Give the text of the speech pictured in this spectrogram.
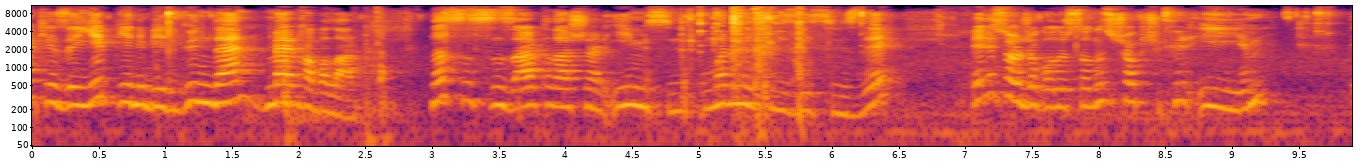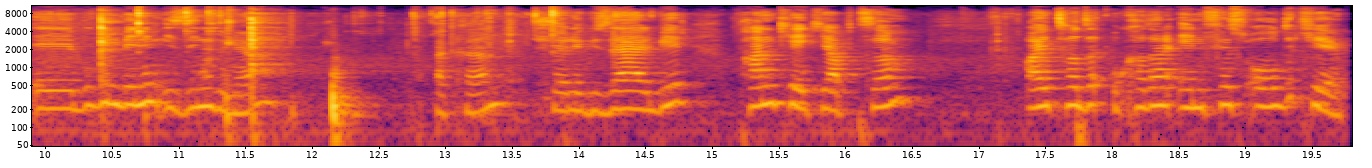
Herkese yepyeni bir günden merhabalar. Nasılsınız arkadaşlar? İyi misiniz? Umarım hepiniz iyisinizdir. Beni soracak olursanız çok şükür iyiyim. Ee, bugün benim izin günüm. Bakın şöyle güzel bir pancake yaptım. Ay tadı o kadar enfes oldu ki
